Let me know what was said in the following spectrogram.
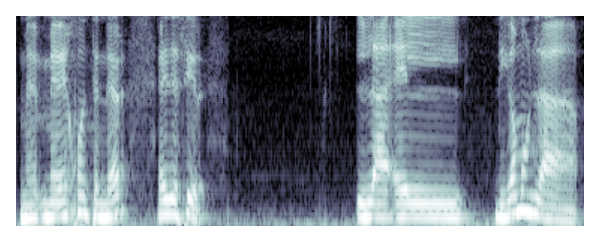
¿Me, dejo entender? Es decir, la, el, digamos la,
